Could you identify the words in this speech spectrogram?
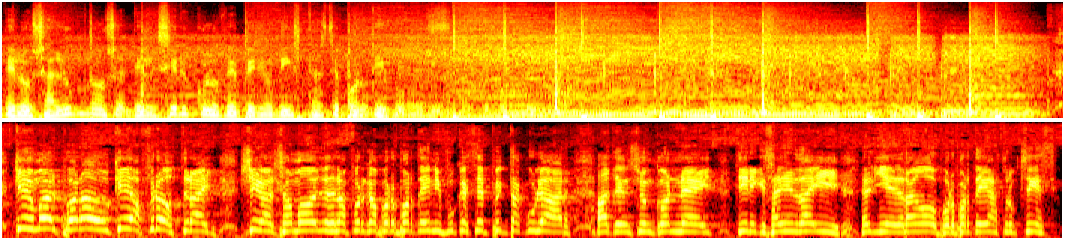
de los alumnos del Círculo de Periodistas Deportivos. ¡Qué mal parado queda Froststrike! Llega el llamado desde la forca por parte de Nifu, que es espectacular. Atención con Nate, tiene que salir de ahí. La línea de dragón por parte de Gastrux es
